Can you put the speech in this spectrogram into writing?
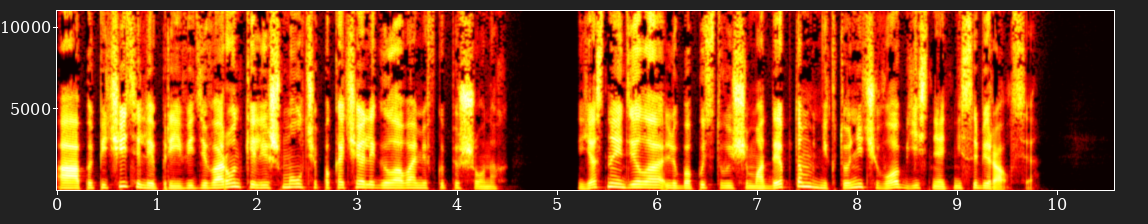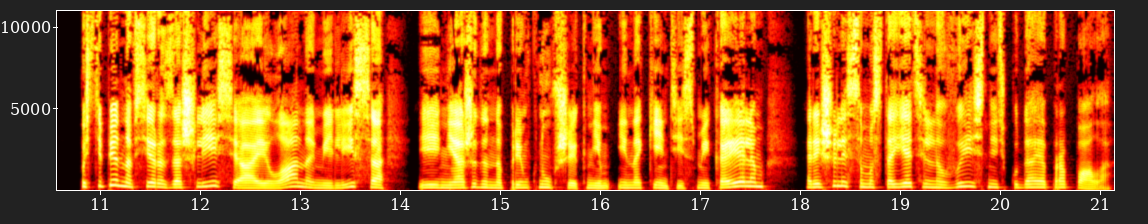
а попечители при виде воронки лишь молча покачали головами в капюшонах. Ясное дело, любопытствующим адептам никто ничего объяснять не собирался. Постепенно все разошлись, а Илана, Мелиса и неожиданно примкнувшие к ним Иннокентий с Микаэлем решили самостоятельно выяснить, куда я пропала.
